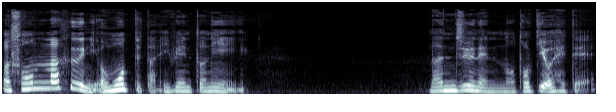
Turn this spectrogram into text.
まあ、そんな風に思ってたイベントに、何十年の時を経て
